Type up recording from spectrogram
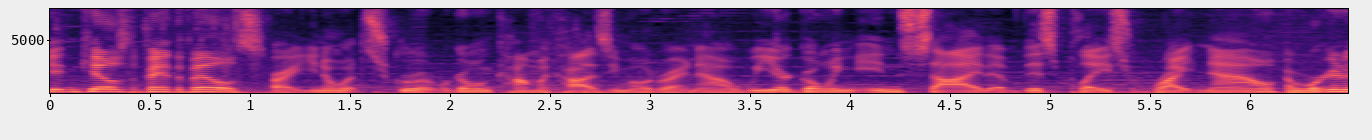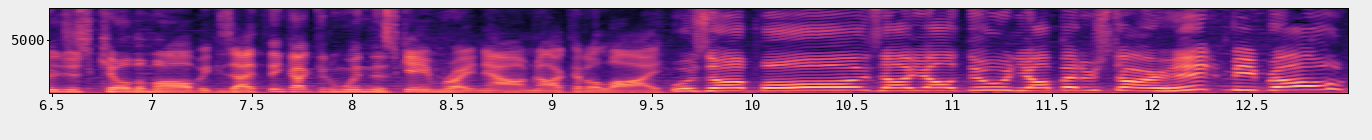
Getting kills to pay the bills. All right, you know what? Screw it. We're going kamikaze mode right now. We are going inside of this place right now, and we're going to just kill them all because I think I can win this game right now. I'm not going to lie. What's up, boys? How y'all doing? Y'all better start hitting me, bro.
